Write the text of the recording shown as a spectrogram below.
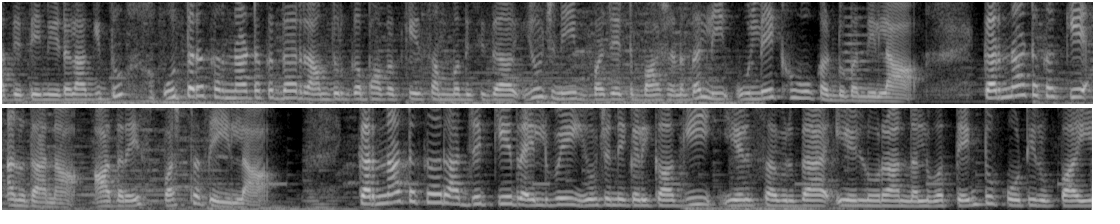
ಆದ್ಯತೆ ನೀಡಲಾಗಿದ್ದು, ಉತ್ತರ ಕರ್ನಾಟಕದ ರಾಮದುರ್ಗ ಭಾಗಕ್ಕೆ ಸಂಬಂಧಿಸಿದ ಯೋಜನೆ ಬಜೆಟ್ ಭಾಷಣದಲ್ಲಿ ಉಲ್ಲೇಖವೂ ಕಂಡುಬಂದಿಲ್ಲ. ಕರ್ನಾಟಕಕ್ಕೆ ಅನುದಾನ, ಆದರೆ ಸ್ಪಷ್ಟತೆ ಇಲ್ಲ ಕರ್ನಾಟಕ ರಾಜ್ಯಕ್ಕೆ ರೈಲ್ವೆ ಯೋಜನೆಗಳಿಗಾಗಿ ಏಳು ಸಾವಿರದ ಏಳ್ನೂರ ನಲವತ್ತೆಂಟು ಕೋಟಿ ರೂಪಾಯಿ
